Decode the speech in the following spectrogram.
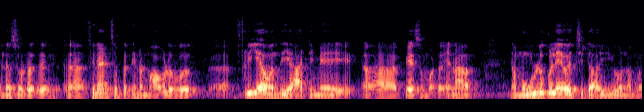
என்ன சொல்கிறது ஃபினான்ஸை பற்றி நம்ம அவ்வளவு ஃப்ரீயாக வந்து யார்ட்டையுமே பேச மாட்டோம். ஏன்னா நம்ம உள்ளுக்குள்ளேயே வச்சுட்டு ஐயோ நம்ம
